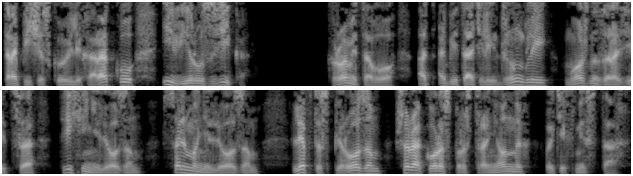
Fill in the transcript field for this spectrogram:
тропическую лихорадку и вирус Зика. Кроме того, от обитателей джунглей можно заразиться трихинеллезом, сальмонеллезом, лептоспирозом, широко распространенных в этих местах.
